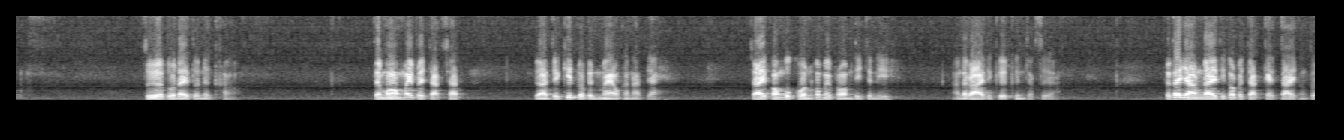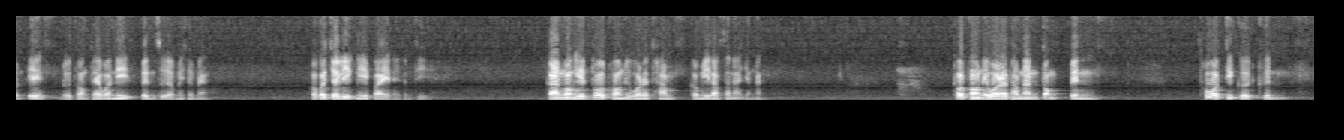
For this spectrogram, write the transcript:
เสือตัวใดตัวหนึ่งเข้า แต่มองไม่ไปจักษ์ชัดหรืออาจจะคิดว่าเป็นแมวขนาดใหญ่ ใจของบุคคลก็ไม่พร้อมที่จะหนีอันตรายที่เกิดขึ้นจากเสือ แต่ถ้ายามใดที่เขาประจักษ์แก่ใจของตนเอง โดยท่องแท้ว่านี่เป็นเสือไม่ใช่แมงเขาก็จะหลีกหนีไปในทันที การมองเห็นโทษของนิวรธรรมก็มีลักษณะอย่างนั้น โทษของนิวรธรรมนั้นต้องเป็นโทษที่เกิดขึ้น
